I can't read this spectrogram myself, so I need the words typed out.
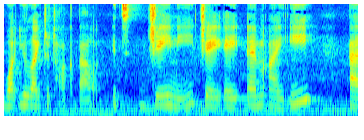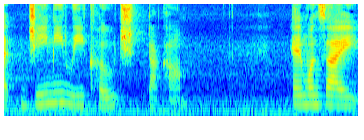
what you like to talk about. It's Jamie, J A M I E, at jamieleecoach.com. And once I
